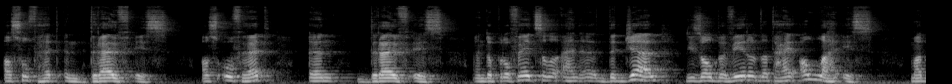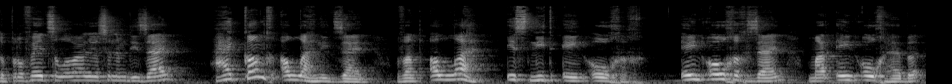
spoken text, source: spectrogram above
alsof het een druif is. Alsof het een druif is. En de profeet, en Dajjal, die zal beweren dat hij Allah is. Maar de profeet sallallahu die zei, hij kan Allah niet zijn. Want Allah is niet éénogig. Eénogig zijn, maar één oog hebben,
